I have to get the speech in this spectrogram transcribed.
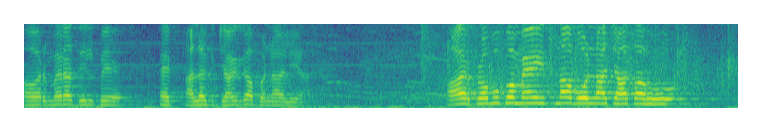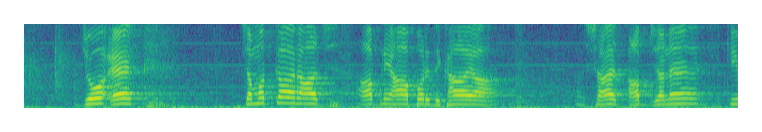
और मेरा दिल पे एक अलग जगह बना लिया। और प्रभु को मैं इतना बोलना चाहता हूँ, जो एक चमत्कार आज आपने यहाँ पर दिखाया। शायद आप जने कि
